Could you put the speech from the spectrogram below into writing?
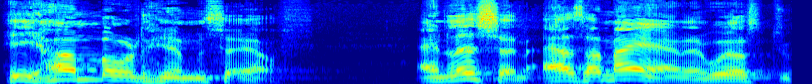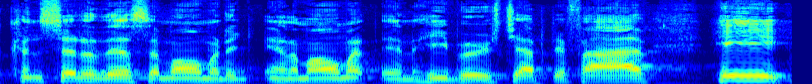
He humbled himself. And listen, as a man, and we'll consider this a moment in a moment in Hebrews chapter 5, he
